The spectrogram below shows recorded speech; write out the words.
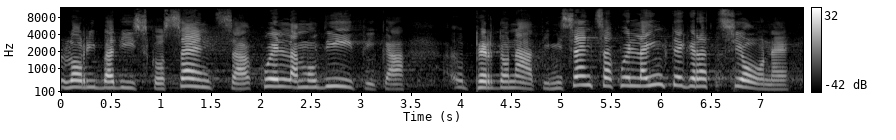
lo ribadisco, senza quella modifica, perdonatemi, senza quella integrazione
